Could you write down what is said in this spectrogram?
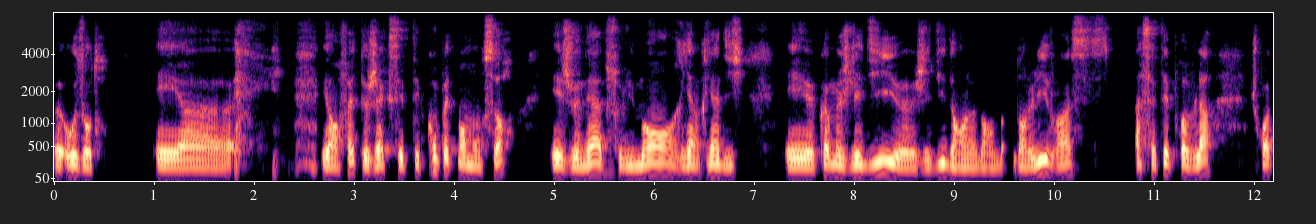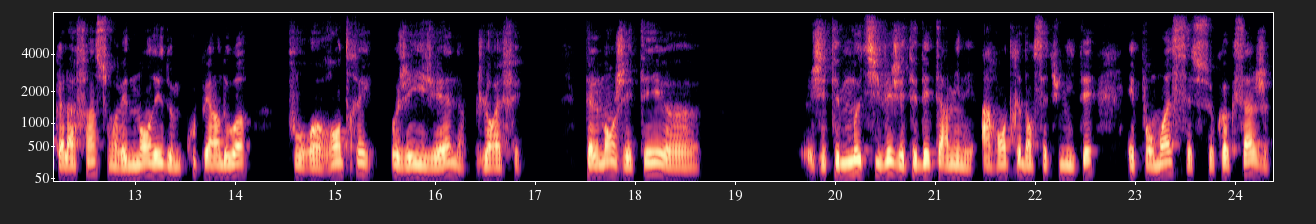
aux autres. Et et en fait, j'ai accepté complètement mon sort et je n'ai absolument rien rien dit. Et comme je l'ai dit, j'ai dit dans le, dans, dans le livre, hein, à cette épreuve-là, je crois qu'à la fin, si on m'avait demandé de me couper un doigt pour rentrer au GIGN, je l'aurais fait. Tellement j'étais euh, j'étais motivé, j'étais déterminé à rentrer dans cette unité. Et pour moi, c'est ce coxage,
